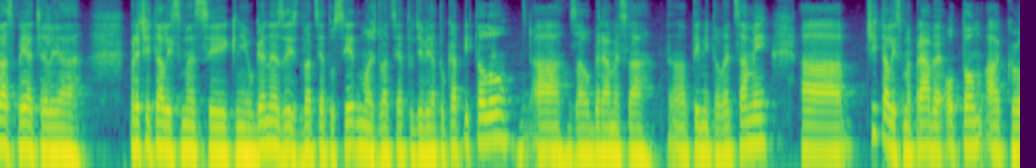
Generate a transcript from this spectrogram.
vás priatelia. Prečítali sme si knihu Genesis 27. až 29. kapitolu a zaoberáme sa týmito vecami. A čítali sme práve o tom, ako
